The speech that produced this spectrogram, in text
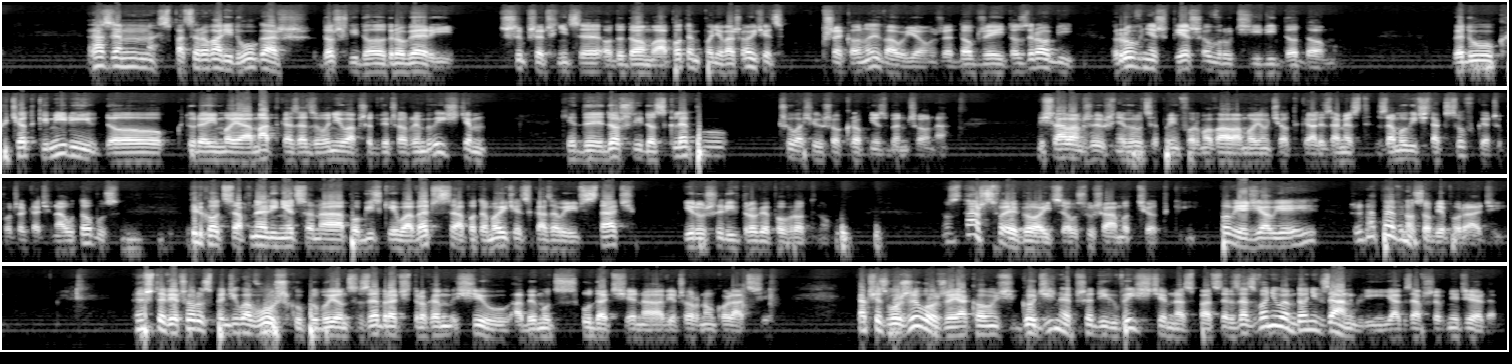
Razem spacerowali długo, aż doszli do drogerii, trzy przecznice od domu, a potem, ponieważ ojciec przekonywał ją, że dobrze jej to zrobi, również pieszo wrócili do domu. Według ciotki Mili, do której moja matka zadzwoniła przed wieczornym wyjściem, kiedy doszli do sklepu, czuła się już okropnie zmęczona. Myślałam, że już nie wrócę, poinformowała moją ciotkę, ale zamiast zamówić taksówkę czy poczekać na autobus, tylko odsapnęli nieco na pobliskiej ławeczce, a potem ojciec kazał jej wstać i ruszyli w drogę powrotną. No, znasz swojego ojca, usłyszałam od ciotki. Powiedział jej, że na pewno sobie poradzi. Resztę wieczoru spędziła w łóżku, próbując zebrać trochę sił, aby móc udać się na wieczorną kolację. Tak się złożyło, że jakąś godzinę przed ich wyjściem na spacer zadzwoniłem do nich z Anglii, jak zawsze w niedzielę.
